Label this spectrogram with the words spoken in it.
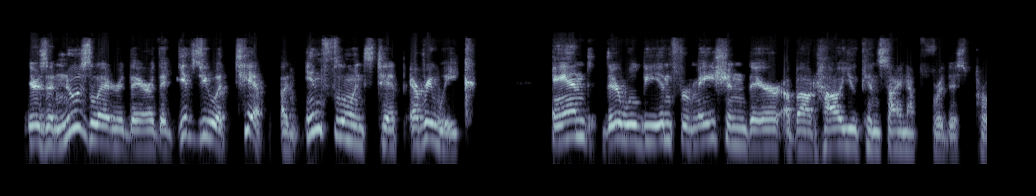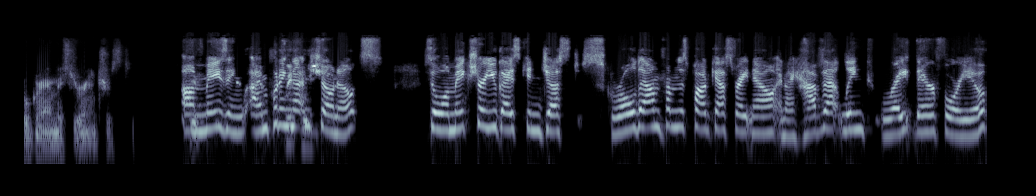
There's a newsletter there that gives you a tip, an influence tip every week. And there will be information there about how you can sign up for this program if you're interested. Amazing. I'm putting that in show notes. So we'll make sure you guys can just scroll down from this podcast right now. And I have that link right there for you.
